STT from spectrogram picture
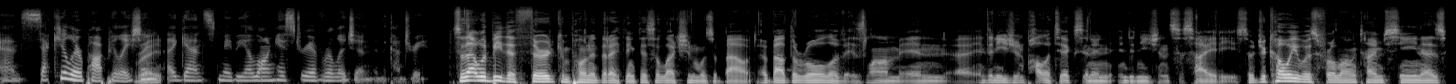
and secular population right. against maybe a long history of religion in the country. So that would be the third component that I think this election was about, about the role of Islam in uh, Indonesian politics and in Indonesian society. So Jokowi was for a long time seen as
